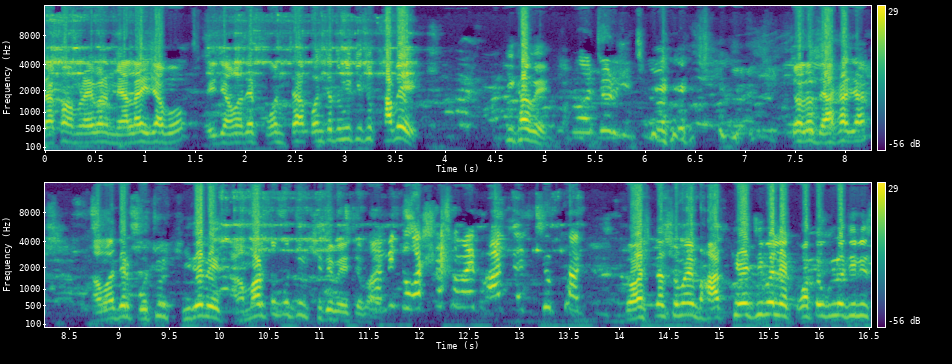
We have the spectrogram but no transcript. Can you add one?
দেখো আমরা এবার মেলায় যাব। এই যে আমাদের পঞ্চা। পঞ্চা তুমি কিছু খাবে? কি খাবে? প্রচুর কিছু। চলো দেখা যাক। আমাদের প্রচুর খিদে পেয়েছে আমার তো প্রচুর খিদে পেয়েছে ভাই। আমি দশটার সময় ভাত চুপ থাকি সময় ভাত খেয়েছি বলে কতগুলো জিনিস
